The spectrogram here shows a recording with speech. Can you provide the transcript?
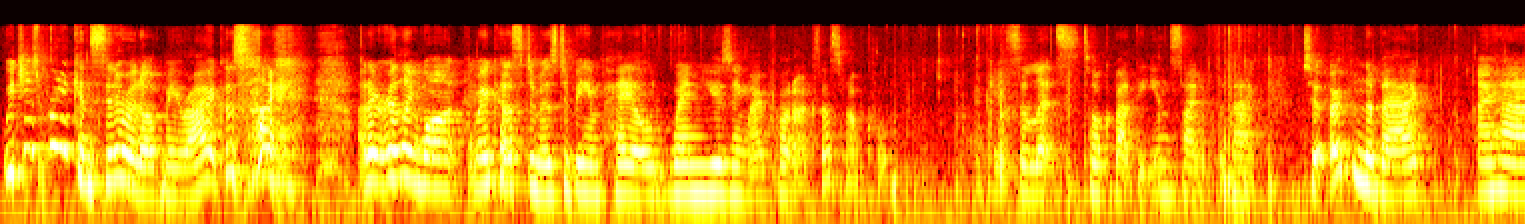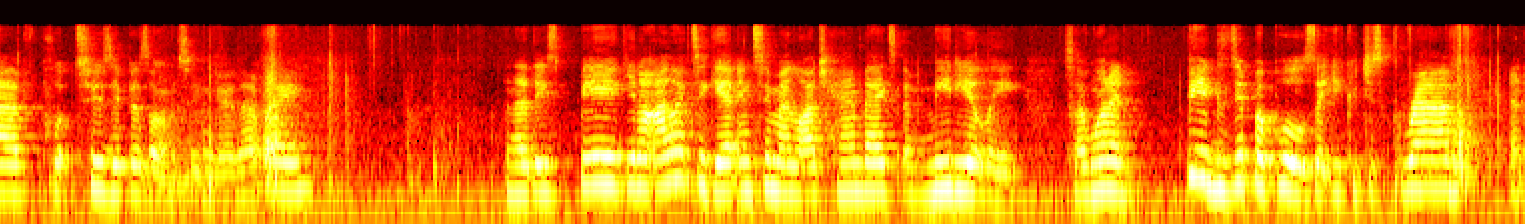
Which is pretty considerate of me, right? Because like, I don't really want my customers to be impaled when using my products. That's not cool. Okay, so let's talk about the inside of the bag. To open the bag, I have put two zippers on, so you can go that way. And they're these big, you know, I like to get into my large handbags immediately. So I wanted big zipper pulls that you could just grab and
